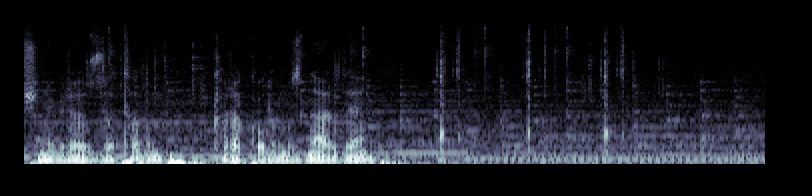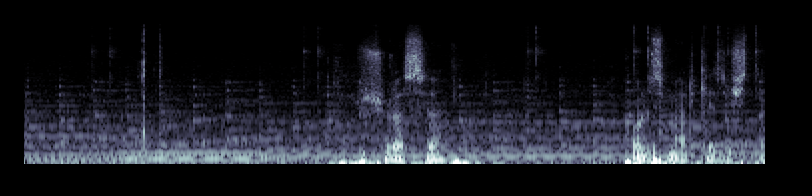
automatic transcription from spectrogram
Şunu biraz uzatalım. Karakolumuz nerede? Şurası polis merkezi işte.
